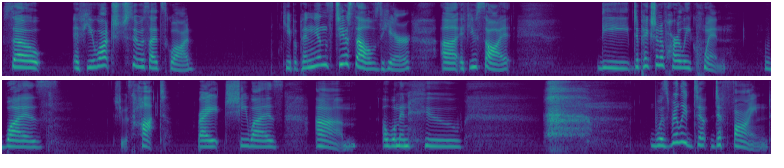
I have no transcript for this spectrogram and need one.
So, if you watched Suicide Squad, keep opinions to yourselves here. Uh, if you saw it, the depiction of Harley Quinn was she was hot, right? She was um, a woman who was really de- defined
